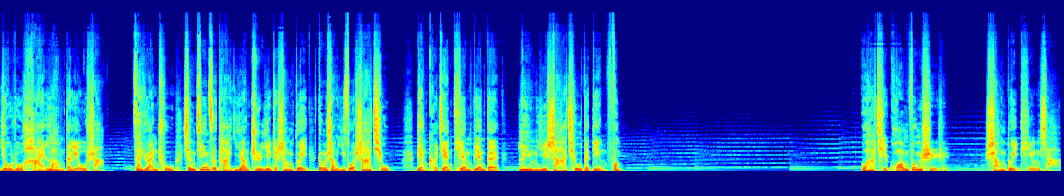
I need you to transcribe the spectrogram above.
犹如海浪的流沙，在远处像金字塔一样指引着商队登上一座沙丘，便可见天边的。另一沙丘的顶峰，刮起狂风时，商队停下。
